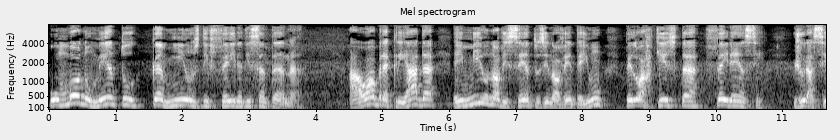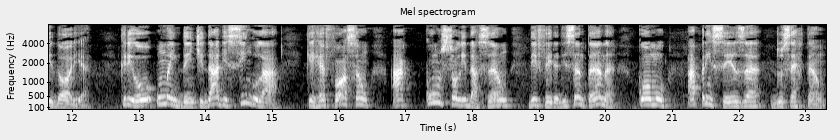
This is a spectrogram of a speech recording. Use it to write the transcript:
o Monumento Caminhos de Feira de Santana. A obra criada em 1991 pelo artista feirense Juraci Dória criou uma identidade singular que reforçam a consolidação de Feira de Santana como a princesa do sertão.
